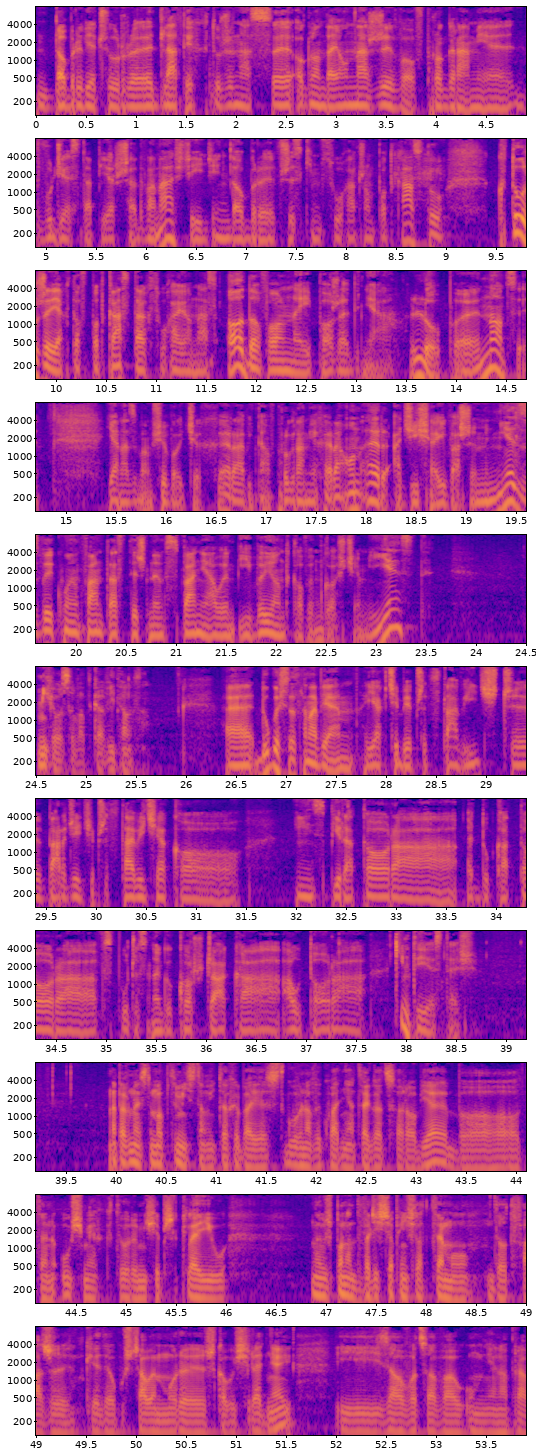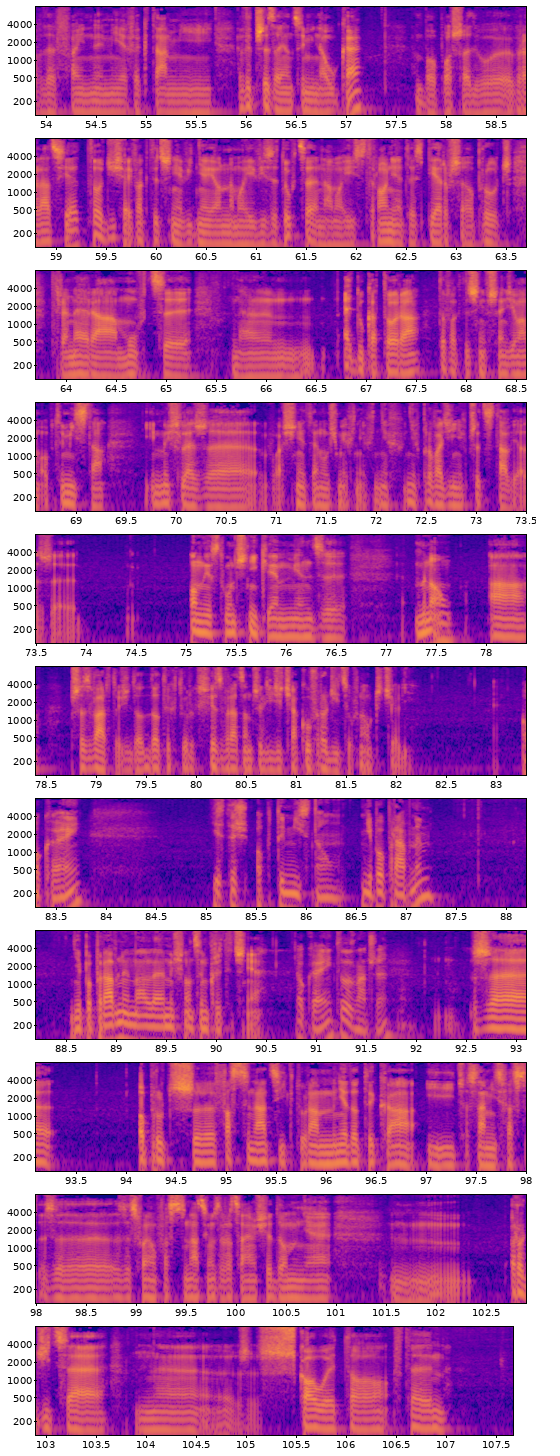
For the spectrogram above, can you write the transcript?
Dobry wieczór dla tych, którzy nas oglądają na żywo w programie 21.12 i dzień dobry wszystkim słuchaczom podcastu, którzy, jak to w podcastach, słuchają nas o dowolnej porze dnia lub nocy. Ja nazywam się Wojciech Hera, witam w programie Hera On Air, a dzisiaj waszym niezwykłym, fantastycznym, wspaniałym i wyjątkowym gościem jest... Michał Sawatka, witam. E, długo się zastanawiałem, jak Ciebie przedstawić, czy bardziej Cię przedstawić jako inspiratora, edukatora, współczesnego korczaka, autora. Kim Ty jesteś? Na pewno jestem optymistą i to chyba jest główna wykładnia tego, co robię, bo ten uśmiech, który mi się przykleił no już ponad 25 lat temu do twarzy, kiedy opuszczałem mury szkoły średniej i zaowocował u mnie naprawdę fajnymi efektami wyprzedzającymi naukę, bo poszedł w relacje, to dzisiaj faktycznie widnieje on na mojej wizytówce, na mojej stronie. To jest pierwsze oprócz trenera, mówcy, edukatora, to faktycznie wszędzie mam optymista i myślę, że właśnie ten uśmiech niech, niech, niech prowadzi, niech przedstawia, że on jest łącznikiem między mną a przez wartość do, do tych, których się zwracam, czyli dzieciaków, rodziców, nauczycieli. Okej. Okay. Jesteś optymistą niepoprawnym? Niepoprawnym, ale myślącym krytycznie. Okej, okay, co to znaczy? Że oprócz fascynacji, która mnie dotyka i czasami ze, ze swoją fascynacją zwracają się do mnie mm, rodzice, mm, szkoły, to w tym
